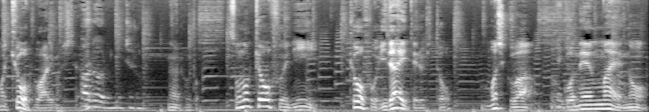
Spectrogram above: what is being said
まあ、恐怖はありましたよね。あるあるもちろん。なるほど。その恐怖に恐怖を抱いてる人もしくはその5年前の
